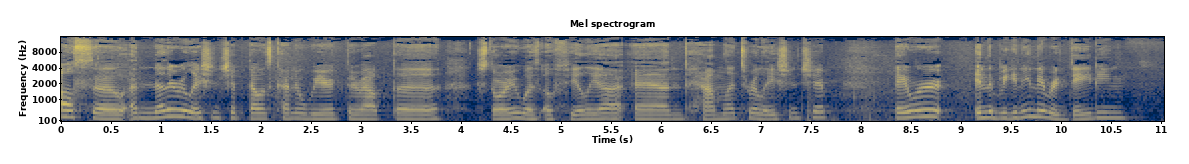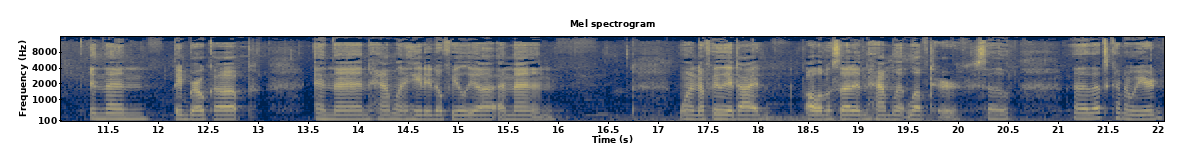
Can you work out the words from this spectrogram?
Also, another relationship that was kind of weird throughout the story was Ophelia and Hamlet's relationship. They were in the beginning they were dating and then they broke up and then Hamlet hated Ophelia and then when Ophelia died, all of a sudden Hamlet loved her. So uh, that's kind of weird.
